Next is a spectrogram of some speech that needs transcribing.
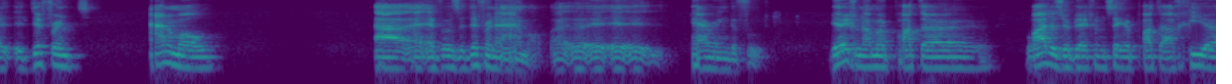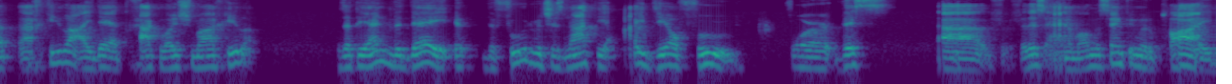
a, a, different animal, uh, if it was a different animal uh, it, it, carrying the food. Why does Rabbi Yechon say achila? Because at the end of the day, the food which is not the ideal food for this uh, for, this animal, and the same thing would apply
